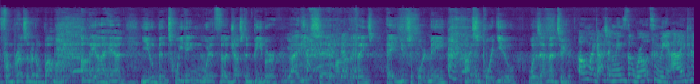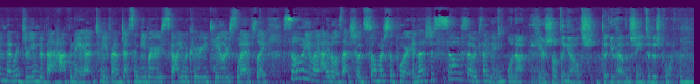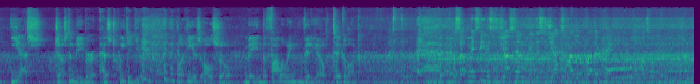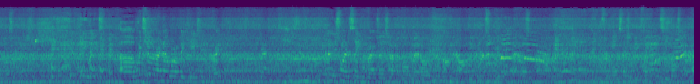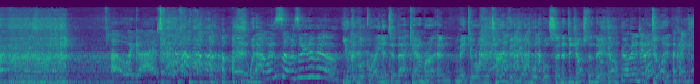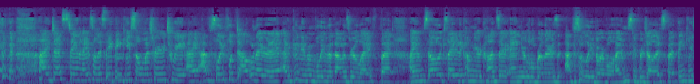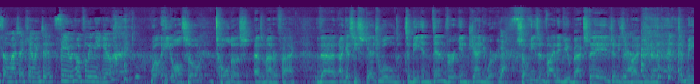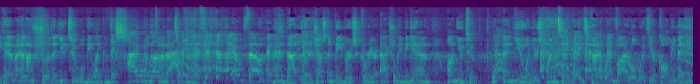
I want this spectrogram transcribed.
from President Obama. On the other hand, you've been tweeting with uh, Justin Bieber, Yeah. right? He said, among other things, hey, you support me, I support you. What has that meant to you? Oh my gosh, it means the world to me. I could have never dreamed of that happening. I got a tweet from Justin Bieber, Scotty McCreery, Taylor Swift, like so many of my idols that showed so much support, and that's just so, so exciting. Well, now, here's something else that you haven't seen to this point. Yes, Justin Bieber has tweeted you, but he has also made the following video. Take a look. What's up, Missy? This is Justin, and this is Jaxon, my little brother. Hey, what's up? What's up? Anyways, uh, we're chilling right now. We're on vacation, right? And I just wanted to say congratulations on the gold medal could look right into that camera and make your own return video, we'll, we'll send it to Justin. There you go. You want me to do it? Do it. Okay. Hi, Justin. I just want to say thank you so much for your tweet. I absolutely flipped out when I read it. I couldn't even believe that that was real life. But I am so excited to come to your concert, and your little brother is absolutely adorable. I'm super jealous. But thank you so much. I can't wait to see you and hopefully meet you. Well, he also told us, as a matter of fact, that I guess he's scheduled to be in Denver in January. Yes. So he's invited you backstage and he's Yeah. invited you to, to meet him, and I'm sure that you two will be like this I would by the love time that. that's over. I hope so. Now, you know, Justin Bieber's career actually began on YouTube. Yeah. And you and your swim teammates kind of went viral with your Call Me Maybe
